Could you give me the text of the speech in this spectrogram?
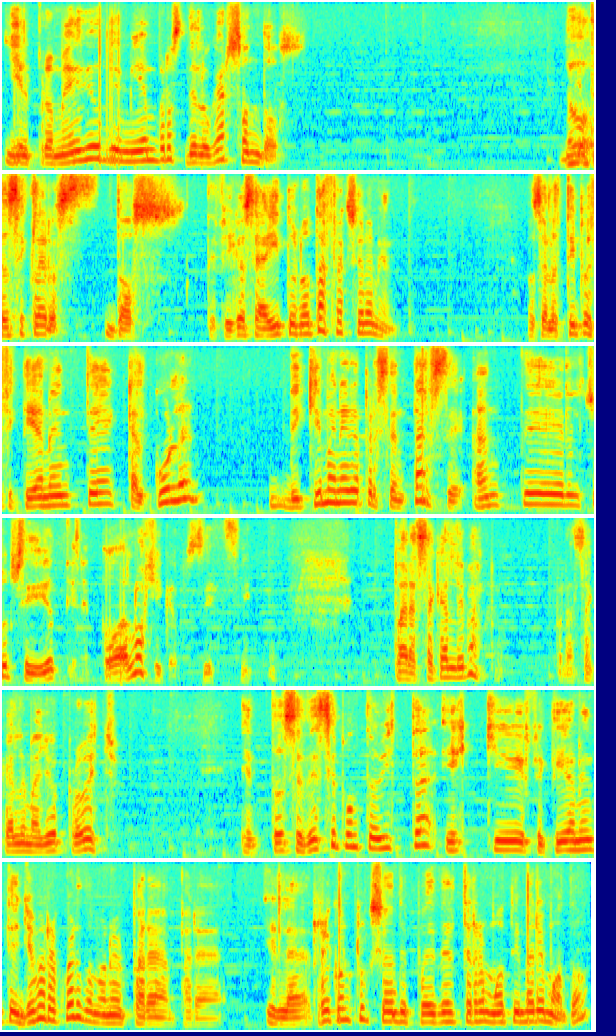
y el promedio de miembros del hogar son dos. dos. Entonces, claro, dos. Te fijas, o sea, ahí tú notas fraccionamiento. O sea, los tipos efectivamente calculan de qué manera presentarse ante el subsidio. Tiene toda lógica. Pues, sí, sí para sacarle más, para sacarle mayor provecho. Entonces, de ese punto de vista, es que efectivamente, yo me recuerdo, Manuel, para, para la reconstrucción después del terremoto y maremoto,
